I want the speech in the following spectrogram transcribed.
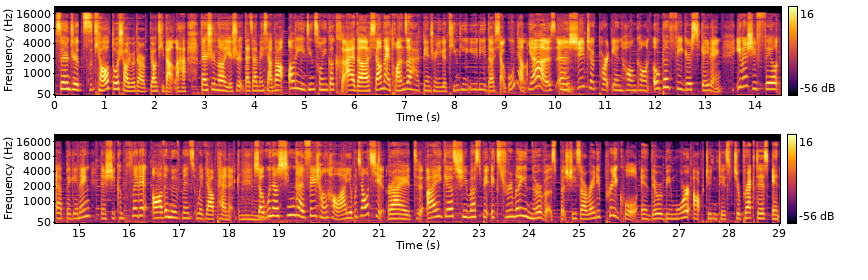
虽然这词条多少有点标题党了哈，但是呢，也是大家没想到，奥利已经从一个可爱的小奶团子，还变成一个亭亭玉立的小姑娘了。Yes, and she took part in Hong Kong open figure skating. Even she failed at beginning, then she completed all the movements without panic. 小姑娘心态。Right, I guess she must be extremely nervous, but she's already pretty cool, and there will be more opportunities to practice and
